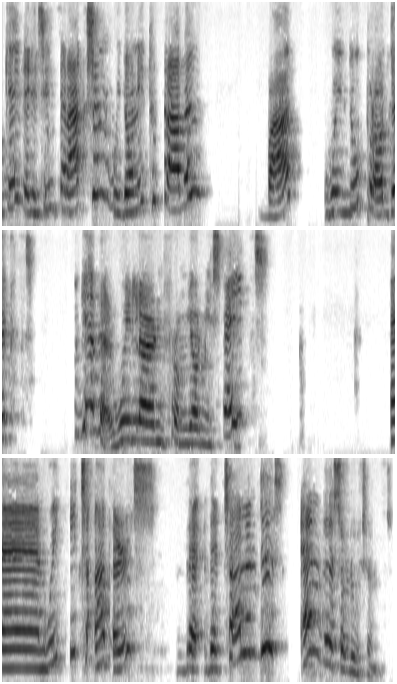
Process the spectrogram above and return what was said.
Okay, there is interaction. We don't need to travel, but we do projects together. We learn from your mistakes and we teach others the, the challenges and the solutions.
